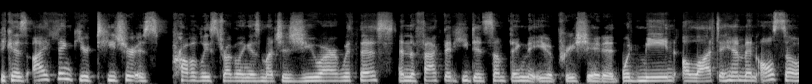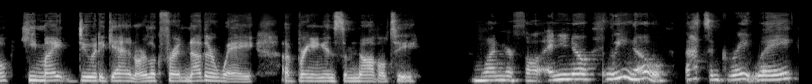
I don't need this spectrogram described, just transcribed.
Because I think your teacher is probably struggling as much as you are with this. And the fact that he did something that you appreciated would mean a lot to him. And also, he might do it again or look for another way of bringing in some novelty. Wonderful. And you know, we know that's a great way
